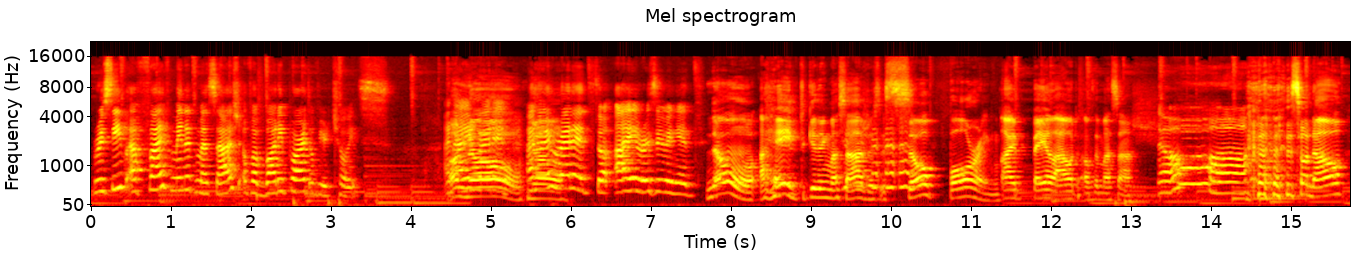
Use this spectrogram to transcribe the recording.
Receive a five minute massage of a body part of your choice. And Oh, I no, read it. And I read it. So I receiving it. No, I hate giving massages. It's so boring. I bail out of the massage. No. so now,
